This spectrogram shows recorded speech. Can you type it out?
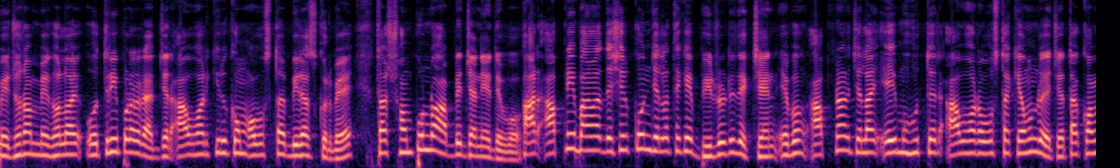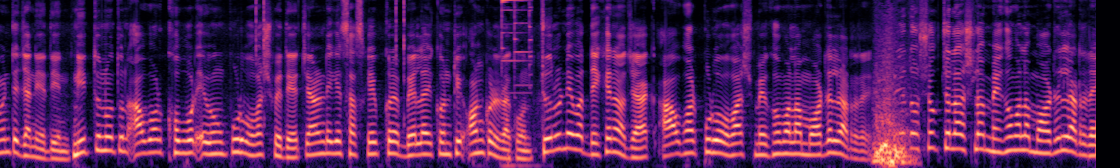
মিজোরাম, মেঘালয় ও ত্রিপুরা রাজ্যের আবহাওয়ার কীরকম অবস্থা বিরাজ করবে তার সম্পূর্ণ আপডেট জানিয়ে দেব। আর আপনি বাংলাদেশের কোন জেলা থেকে ভিডিওটি দেখছেন এবং আপনার জেলায় এই মুহূর্তের আবহাওয়ার অবস্থা কেমন রয়েছে তা কমেন্টে জানিয়ে দিন। নিত্য নতুন আবহাওয়ার খবর এবং পূর্বাভাস পেতে চ্যানেলটিকে সাবস্ক্রাইব করে বেল আইকনটি অন করে রাখুন। চলুন এবার দেখে নেওয়া যাক আবহাওয়ার পূর্বাভাস মেঘমালা মডেল আডারে প্রিয় দর্শক, চলে আসলাম মেঘমালা মডেল আডারে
